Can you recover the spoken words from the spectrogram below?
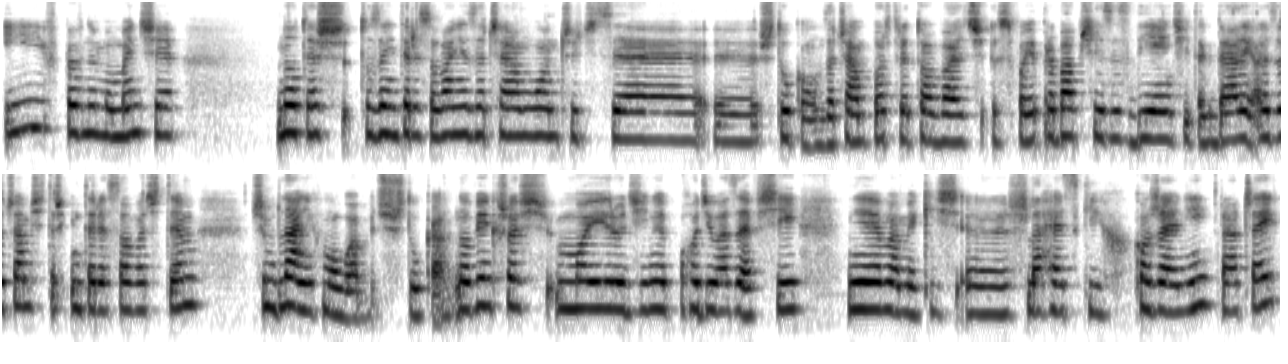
I w pewnym momencie no też to zainteresowanie zaczęłam łączyć ze y, sztuką. Zaczęłam portretować swoje prababcie ze zdjęć i tak dalej, ale zaczęłam się też interesować tym, czym dla nich mogła być sztuka. No większość mojej rodziny pochodziła ze wsi, nie mam jakichś y, szlacheckich korzeni raczej,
